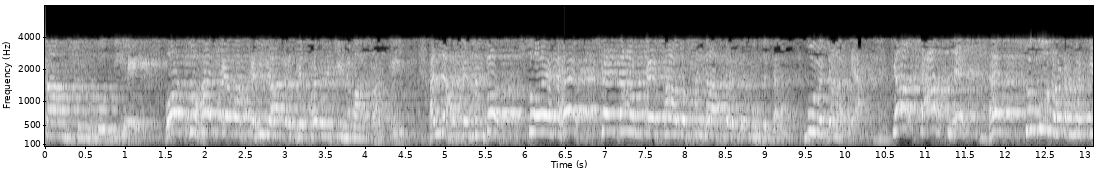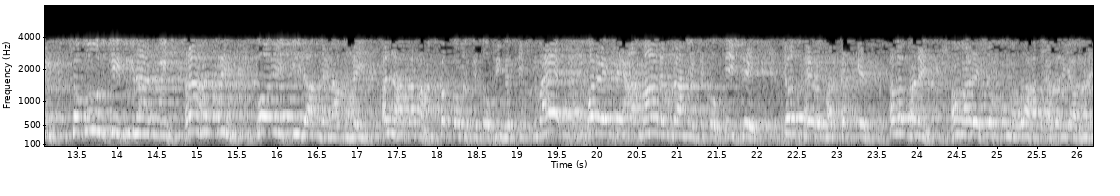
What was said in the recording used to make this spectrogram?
شام شروع ہوتی ہے وہ سہر کے وقت ہی آ کر کے فجر کی نماز پڑھتے ہیں اللہ کے مندو سوئے رہے شیطان کے ساتھ سنجاب کر کے منہ سے چلا منہ میں چلا گیا کیا شاپ ہے سکون اور رحمت کی سکون کی اطمینان کی راحت کی کوئی چیز آپ نے نہ پڑھائی اللہ تعالیٰ ہم سب کو ان کی توفیق سے سنوائے اور ایسے امان اپنانے کی توفیق دے جو خیر و برکت کے سبب بنے ہمارے سکون اور راحت کا ذریعہ بنے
